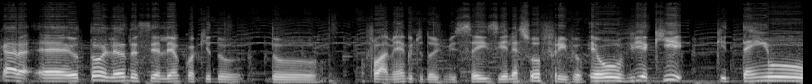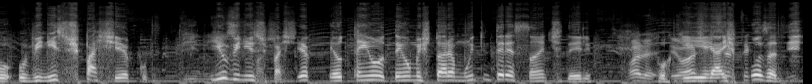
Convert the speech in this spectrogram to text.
Cara, é, eu tô olhando esse elenco aqui do, do Flamengo de 2006 e ele é sofrível. Eu vi aqui que tem o, o Vinícius Pacheco. Vinícius e o Vinícius Pacheco, Pacheco, eu tenho, tenho uma história muito interessante dele. Olha, porque a esposa que, dele.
